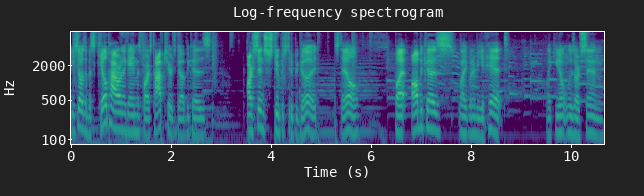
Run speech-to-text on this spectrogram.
He still has the best kill power in the game as far as top tiers go because Arsene's stupid stupid good still. But all because like whenever you get hit, like you don't lose Arsene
